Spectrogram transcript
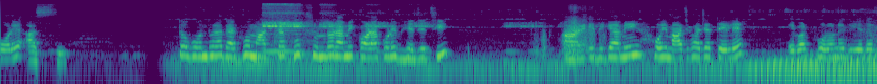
পরে আসছি। তো বন্ধুরা দেখো, মাছটা খুব সুন্দর আমি কড়া করে ভেজেছি। আর এদিকে আমি ওই মাছ ভাজা তেলে এবার ফোড়নে দিয়ে দেব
